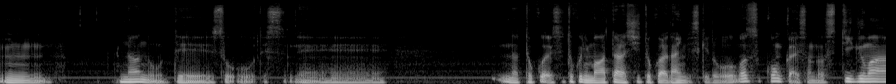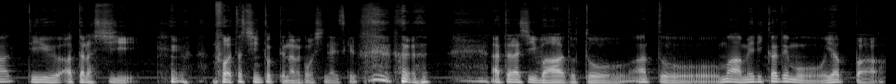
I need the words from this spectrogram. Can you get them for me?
うん。なので、そうですね。なとこです。特にまあ新しいところはないんですけど、まず今回、そのスティグマっていう新しい 私にとってなのかもしれないですけど 新しいワードと、あと、まあアメリカでもやっぱ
